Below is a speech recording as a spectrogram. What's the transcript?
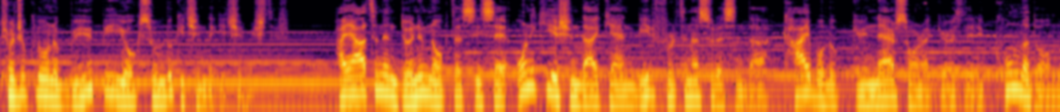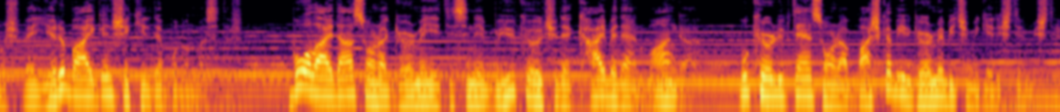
çocukluğunu büyük bir yoksulluk içinde geçirmiştir. Hayatının dönüm noktası ise 12 yaşındayken bir fırtına sırasında kaybolup günler sonra gözleri kumla dolmuş ve yarı baygın şekilde bulunmasıdır. Bu olaydan sonra görme yetisini büyük ölçüde kaybeden Vanga, bu körlükten sonra başka bir görme biçimi geliştirmiştir.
